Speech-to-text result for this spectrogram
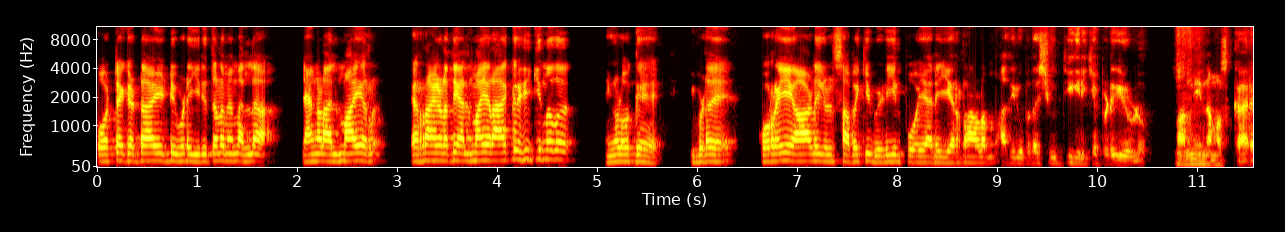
ഒറ്റക്കെട്ടായിട്ട് ഇവിടെ ഇരുത്തണമെന്നല്ല ഞങ്ങൾ അൽമായർ എറണാകുളത്തെ അൽമായർ ആഗ്രഹിക്കുന്നത്. നിങ്ങളൊക്കെ ഇവിടെ കുറേ ആളുകൾ സഭയ്ക്ക് വെളിയിൽ പോയാലേ എറണാകുളം അതിരൂപത ശുദ്ധീകരിക്കപ്പെടുകയുള്ളൂ. നന്ദി നമസ്കാരം.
